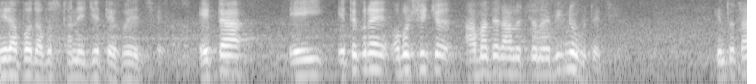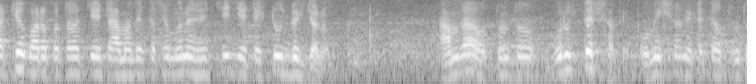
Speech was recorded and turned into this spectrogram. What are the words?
নিরাপদ অবস্থানে যেতে হয়েছে। এটা এই এতে করে অবশ্যই আমাদের আলোচনায় বিঘ্ন ঘটেছে। কিন্তু তার চেয়েও বড় কথা হচ্ছে এটা আমাদের কাছে মনে হয়েছে যে এটা একটু উদ্বেগজনক। আমরা অত্যন্ত গুরুত্বের সাথে, কমিশন এটাকে অত্যন্ত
